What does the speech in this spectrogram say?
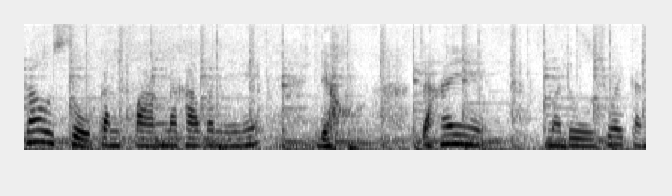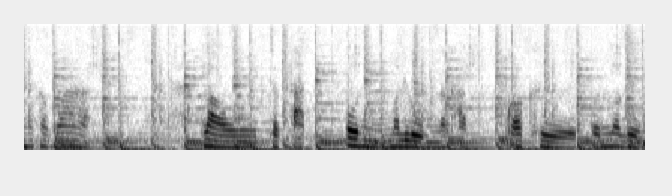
เล่าสู่กันฟังนะครับวันนี้เดี๋ยว จะให้มาดูช่วยกันนะครับว่า เราจะตัดต้นมะรุมนะครับ ก็คือต้นมะรุม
